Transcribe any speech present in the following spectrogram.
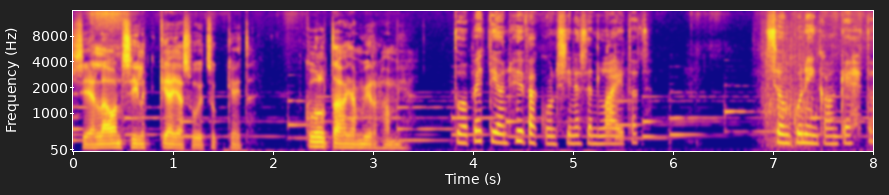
Siellä on silkkeä ja suitsukkeita, kultaa ja mirhamia. Tuo peti on hyvä, kun sinä sen laitat. Se on kuninkaan kehto.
